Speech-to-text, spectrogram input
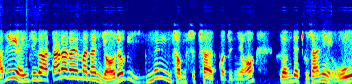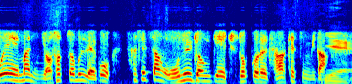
아직 LG가 따라갈 만한 여력이 있는 점수차였거든요. 그런데 두산이 5회에만 6점을 내고 사실상 오늘 경기의 주도권을 장악했습니다. 예.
